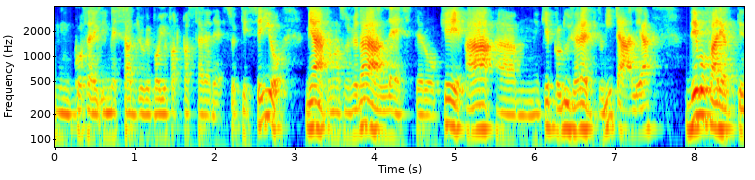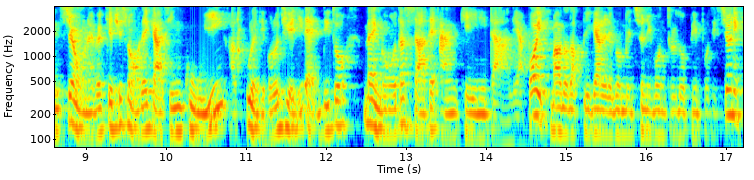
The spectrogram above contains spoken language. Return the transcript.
Mm, cos'è il messaggio che voglio far passare adesso? È che se io mi apro una società all'estero che, um, che produce reddito in Italia, Devo fare attenzione perché ci sono dei casi in cui alcune tipologie di reddito vengono tassate anche in Italia. Poi vado ad applicare le convenzioni contro le doppie imposizioni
